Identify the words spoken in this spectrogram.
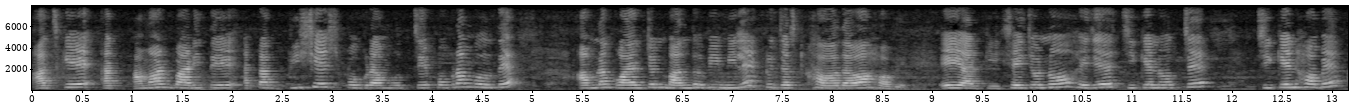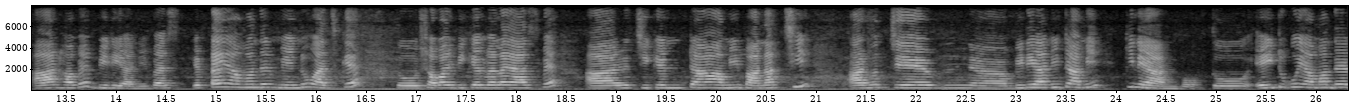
আজকে এক- আমার বাড়িতে একটা বিশেষ প্রোগ্রাম হচ্ছে। প্রোগ্রাম বলতে আমরা কয়েকজন বান্ধবী মিলে একটু জাস্ট খাওয়া দাওয়া হবে। এই আর কি। সেই জন্য এই যে চিকেন হচ্ছে চিকেন হবে, আর হবে বিরিয়ানি। ব্যাস, এটাই আমাদের মেনু আজকে। তো সবাই বিকেলবেলায় আসবে। আর চিকেনটা আমি বানাচ্ছি, আর হচ্ছে বিরিয়ানিটা আমি কিনে আনব। তো এইটুকুই আমাদের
